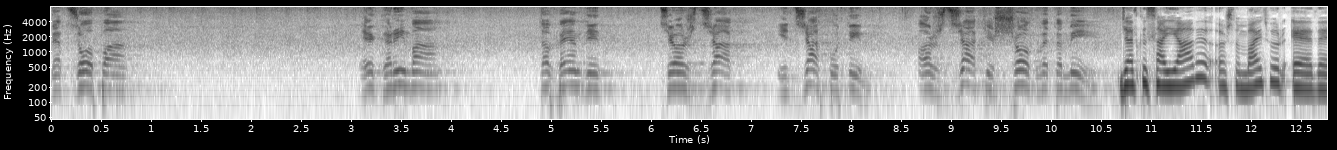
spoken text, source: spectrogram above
me copa e grima të vendit që është gjak i gjakut tim, është gjak i shokëve të mi. Gjatë kësaj jave është mbajtur edhe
